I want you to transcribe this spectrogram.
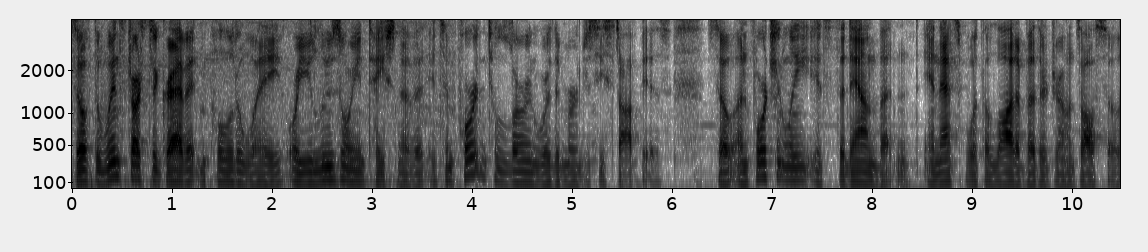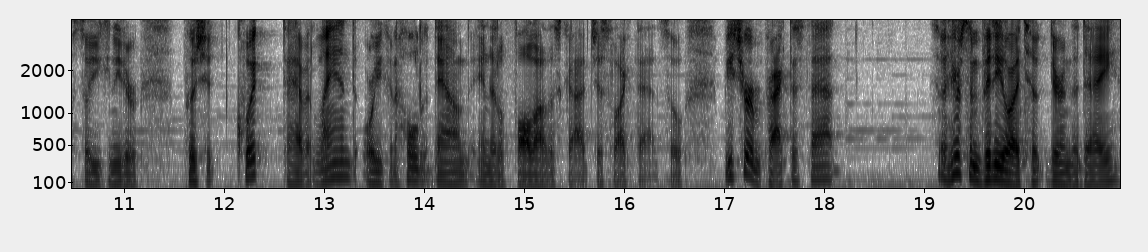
So if the wind starts to grab it and pull it away, or you lose orientation of it, it's important to learn where the emergency stop is. So unfortunately, it's the down button, and that's with a lot of other drones also. So you can either push it quick to have it land, or you can hold it down and it'll fall out of the sky just like that. So be sure and practice that. So here's some video I took during the day.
